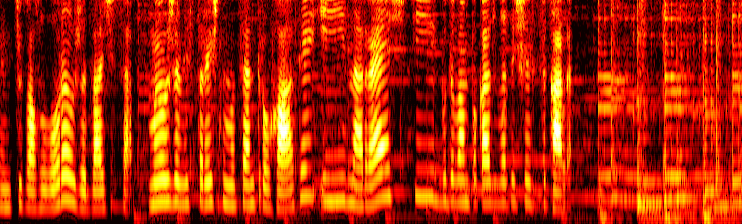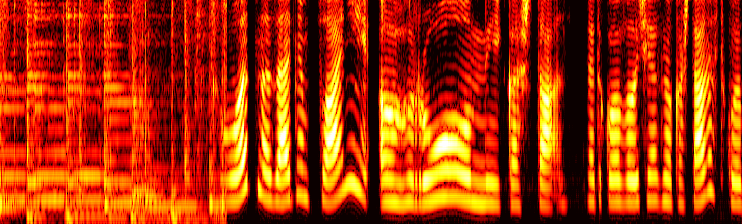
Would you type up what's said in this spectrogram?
Він типа говорить вже два часа. Ми вже в історичному центру Гаги, і нарешті буду вам показувати щось цікаве. От на задньому плані огромний каштан. Я такого величезного каштана з такою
